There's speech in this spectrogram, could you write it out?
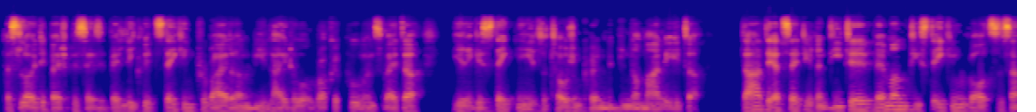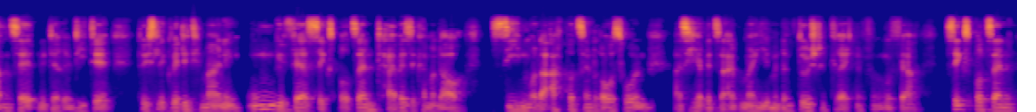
dass Leute beispielsweise bei Liquid Staking Providern wie Lido, Rocket Pool und so weiter ihre gestakten Ether tauschen können in normale Ether da derzeit die Rendite, wenn man die Staking Rewards zusammenzählt mit der Rendite durchs Liquidity Mining ungefähr 6%. Teilweise kann man da auch 7 oder 8% rausholen. Also ich habe jetzt einfach mal hier mit einem Durchschnitt gerechnet von ungefähr 6%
